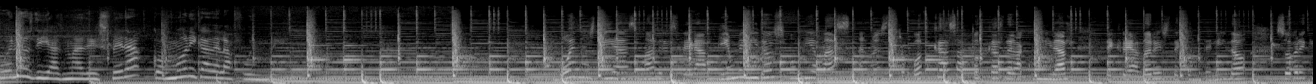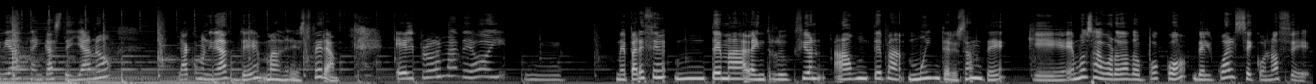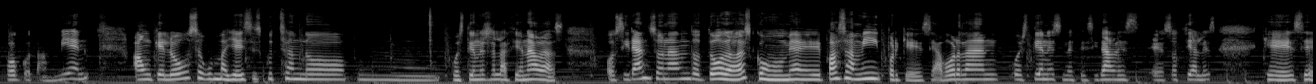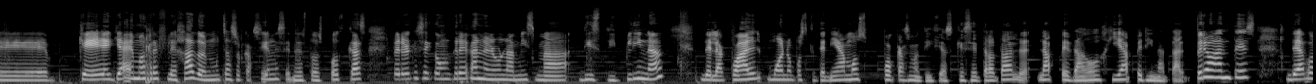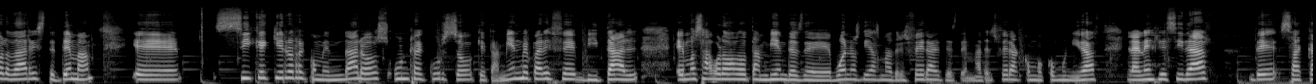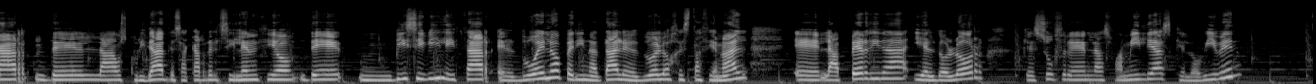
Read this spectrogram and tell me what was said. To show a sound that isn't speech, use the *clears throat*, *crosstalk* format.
Buenos días, Madre Esfera, con Mónica de la Fuente. Buenos días, Madre Esfera. Bienvenidos un día más a nuestro podcast, al podcast de la comunidad de creadores de contenido sobre crianza en castellano, la comunidad de Madre Esfera. El programa de hoy mm, me parece un tema, la introducción a un tema muy interesante que hemos abordado poco, del cual se conoce poco también, aunque luego según vayáis escuchando mmm, cuestiones relacionadas os irán sonando todas, como me pasa a mí, porque se abordan cuestiones, necesidades eh, sociales que se que ya hemos reflejado en muchas ocasiones en estos podcasts, pero que se congregan en una misma disciplina de la cual, bueno, pues que teníamos pocas noticias, que se trata la pedagogía perinatal. Pero antes de abordar este tema, eh, sí que quiero recomendaros un recurso que también me parece vital. Hemos abordado también desde Buenos Días Madresfera, desde Madresfera como comunidad, la necesidad de sacar de la oscuridad, de sacar del silencio, de mm, visibilizar el duelo perinatal, el duelo gestacional, eh, la pérdida y el dolor que sufren las familias que lo viven.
